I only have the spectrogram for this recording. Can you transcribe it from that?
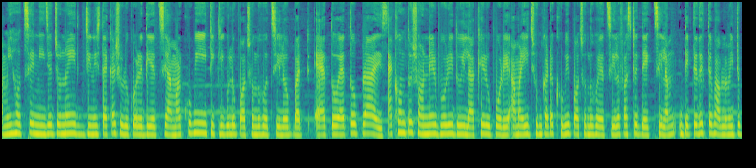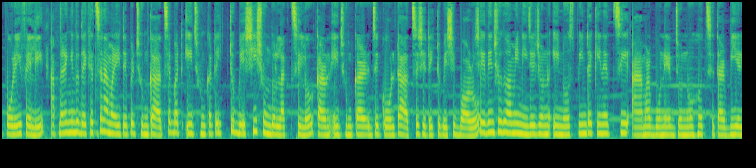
আমি হচ্ছে নিজের জন্যই জিনিস দেখা শুরু করে দিয়েছি। আমার খুবই টিকলিগুলো পছন্দ হচ্ছিল বাট এত এত প্রাইস এখন তো স্বর্ণের ভরি দুই লাখের উপরে। আমার এই ঝুমকাটা খুবই পছন্দ হয়েছিল। ফার্স্টে দেখছিলাম। দেখতে দেখতে ভাবলাম একটু পরেই ফেলি। আপনারা কিন্তু দেখেছেন আমার এই টাইপের ঝুমকা আছে বাট এই ঝুমকাটা একটু বেশি সুন্দর লাগছিল, কারণ এই ঝুমকার যে গোলটা আছে সেটা একটু বেশি বড়। সেই দিন শুধু আমি নিজের জন্য এই নোজ পিনটা কিনেছি, আর আমার বোনের জন্য হচ্ছে তার বিয়ের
